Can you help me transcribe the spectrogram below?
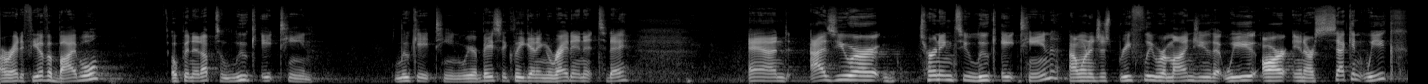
All right, if you have a Bible, open it up to Luke 18. Luke 18. We are basically getting right in it today. And as you are turning to Luke 18, I want to just briefly remind you that we are in our second week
